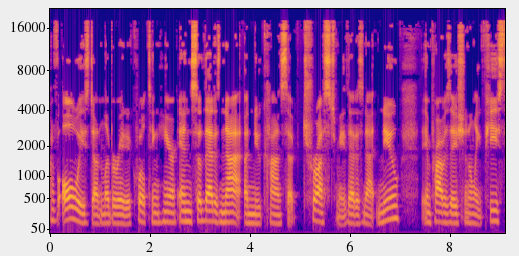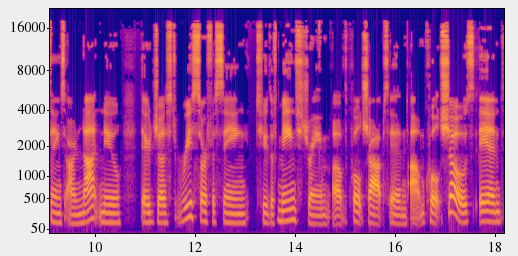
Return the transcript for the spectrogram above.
have always done liberated quilting here. And so that is not a new concept. Trust me, that is not new. Improvisationally piece things are not new. They're just resurfacing to the mainstream of quilt shops and um, quilt shows. And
